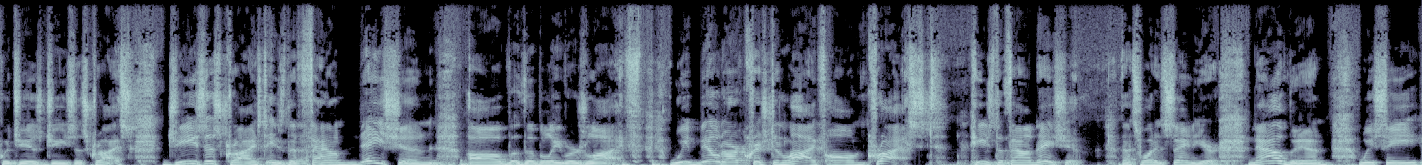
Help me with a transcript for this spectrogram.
which is Jesus Christ. Jesus Christ is the foundation of the believer's life. We build our Christian life on Christ, He's the foundation. That's what it's saying here. Now then, we see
